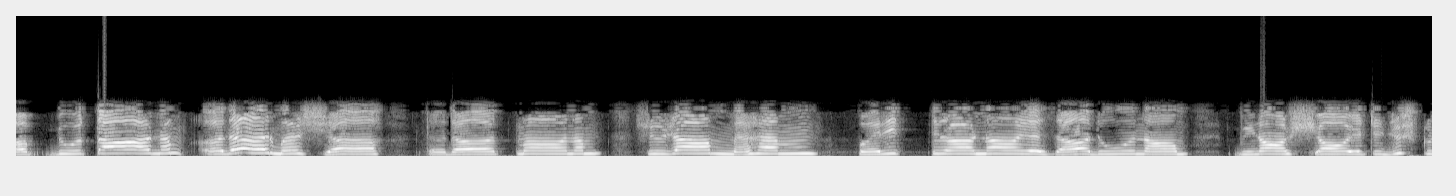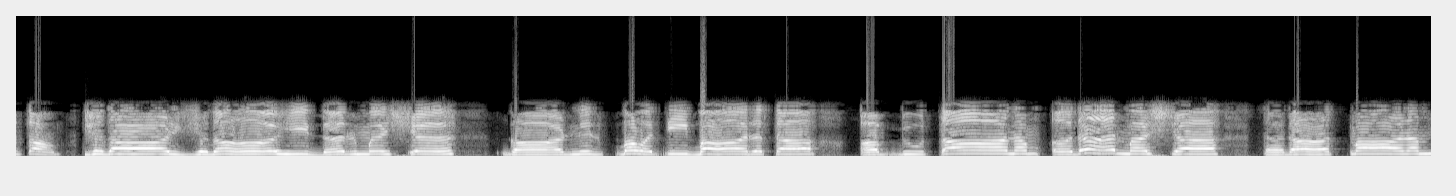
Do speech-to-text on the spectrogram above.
अभ्युत्थानम् अधर्मस्य तदात्मानम् सृजाम्यहम् परित्राणाय साधूनाम् विनाशाय च दुष्कृताम्। यदा यदा हि धर्मस्य गाढिर्भवति भारत अभ्युत्थानम् अधर्मस्य तदात्मानम्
